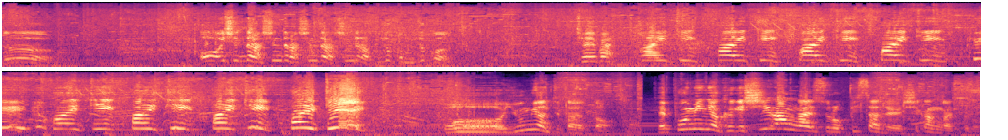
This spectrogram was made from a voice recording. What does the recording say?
그. 어 신들아 신들아 신들아 신들아. 무조건 무조건. 제발. 화이팅 화이팅 화이팅 화이팅. 오케이. 화이팅 화이팅 화이팅 화이팅! 와 유미한테 따였다. 대포미녀 그게 시간 갈수록 비싸져요 시간 갈수록.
